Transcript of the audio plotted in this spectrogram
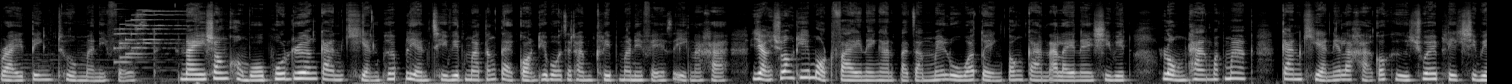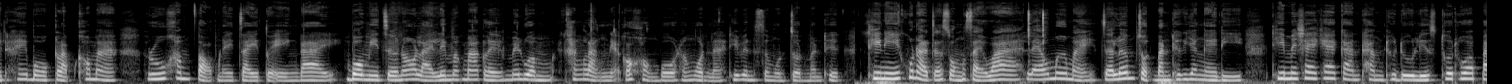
writing to manifest ในช่องของโบพูดเรื่องการเขียนเพื่อเปลี่ยนชีวิตมาตั้งแต่ก่อนที่โบจะทำคลิป manifest อีกนะคะ อย่างช่วงที่หมดไฟในงานประจำไม่รู้ว่าตัวเองต้องการอะไรในชีวิต หลงทางมากๆ การเขียนนี่แหละค่ะก็คือช่วยพลิกชีวิตให้โบกลับเข้ามา รู้คำตอบในใจตัวเองได้ โบมี journal หลายเล่มมากๆเลย ไม่รวมข้างหลังเนี่ยก็ของโบทั้งหมดนะที่เป็นสมุดจดบันทึก ทีนี้คุณอาจจะสงสัยว่าแล้วมือใหม่จะเริ่มจดบันทึกยังไงดี ที่ไม่ใช่แค่การทำ to do list ทั่ว ๆ ไป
